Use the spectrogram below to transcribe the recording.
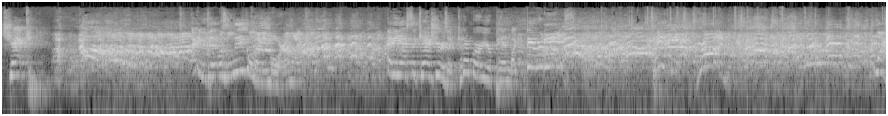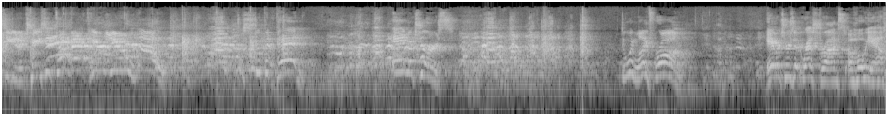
Check. Ah! I didn't even think it was legal anymore. I'm like, and he asked the cashier, he's like, "Can I borrow your pen?" Like, there it is. Take it! Run! What's he gonna chase it? Come back here, you! No! It's a stupid pen! Amateurs! Doing life wrong. Amateurs at restaurants, oh yeah.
